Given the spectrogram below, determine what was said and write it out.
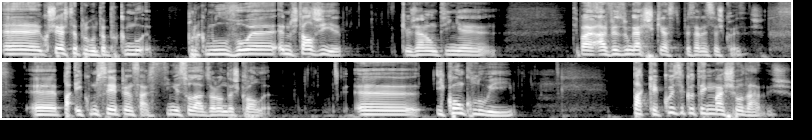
ah, gostei desta pergunta porque me, porque me levou a, a nostalgia, que eu já não tinha. Tipo, às vezes um gajo esquece de pensar nessas coisas. Ah, pá, e comecei a pensar se tinha saudades ou não da escola. Ah, e concluí pá, que a coisa que eu tenho mais saudades,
